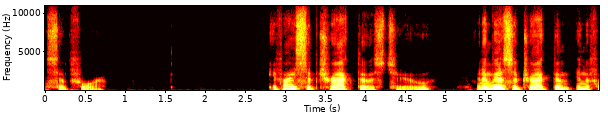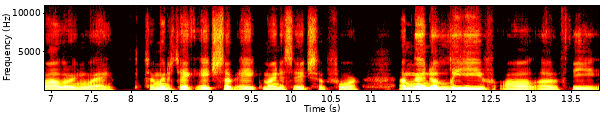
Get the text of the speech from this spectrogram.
sub 4. If I subtract those two, and I'm going to subtract them in the following way. So I'm going to take H sub 8 minus H sub 4. I'm going to leave all of the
